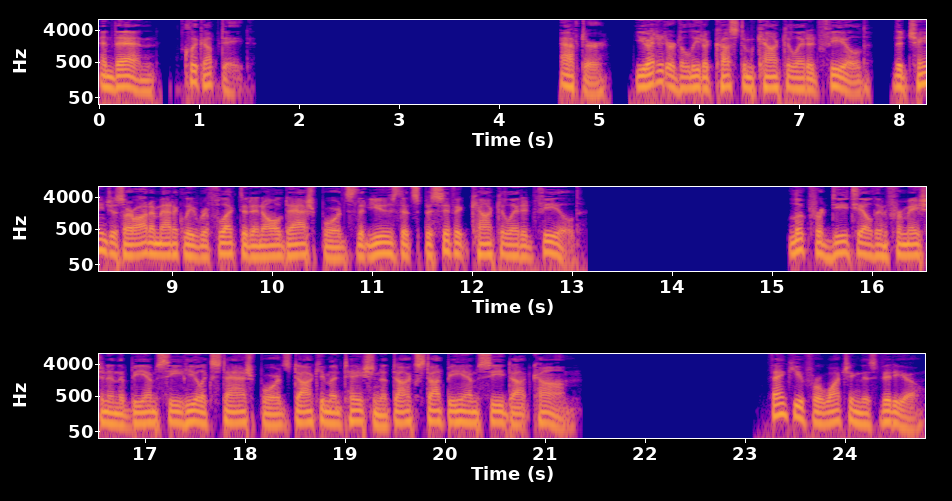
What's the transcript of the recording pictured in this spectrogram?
And then, click Update. After, you edit or delete a custom calculated field, the changes are automatically reflected in all dashboards that use that specific calculated field. Look for detailed information in the BMC Helix dashboards documentation at docs.bmc.com. Thank you for watching this video.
